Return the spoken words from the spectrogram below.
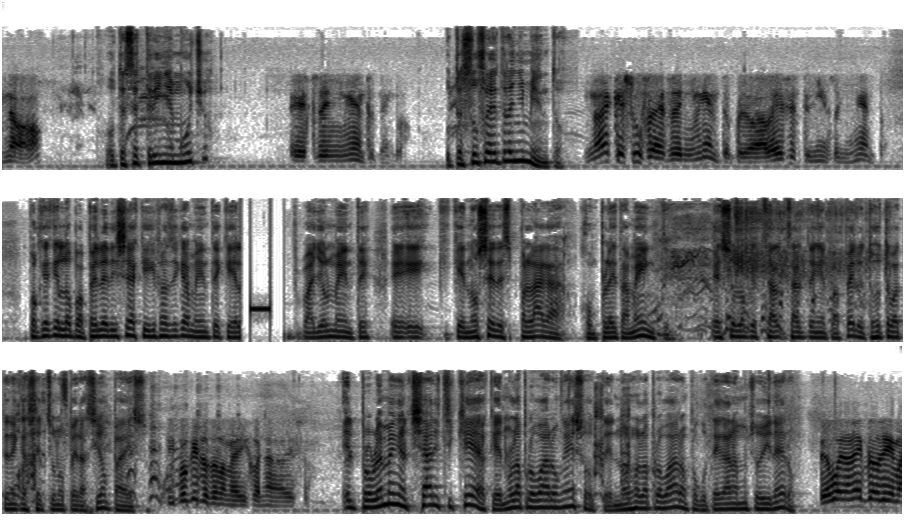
No, ¿Usted se triñe mucho? estreñimiento tengo. ¿Usted sufre de estreñimiento? No es que sufra de estreñimiento, pero a veces tenía estreñimiento. Porque que los papeles dice aquí básicamente que el mayormente eh, eh, que no se desplaga completamente. Eso es lo que sal- salta en el papel. Entonces usted va a tener que hacerse una operación para eso. ¿Y por qué el doctor no me dijo nada de eso? El problema en el charity care, que no lo aprobaron eso, usted no lo aprobaron porque usted gana mucho dinero. Pero bueno, no hay problema.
